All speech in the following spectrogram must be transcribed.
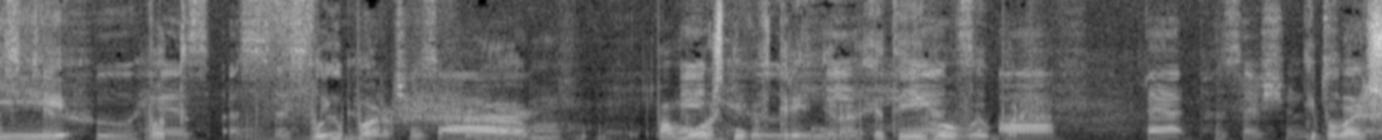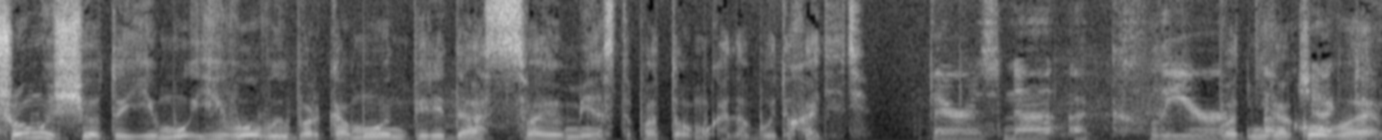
И вот выбор помощников тренера – это его выбор. И по большому счету ему, его выбор, кому он передаст свое место потом, когда будет уходить. Вот никакого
